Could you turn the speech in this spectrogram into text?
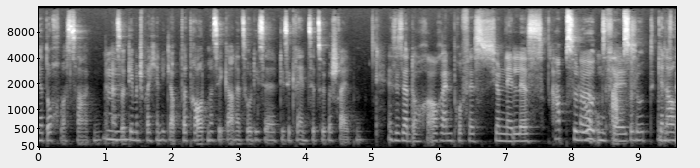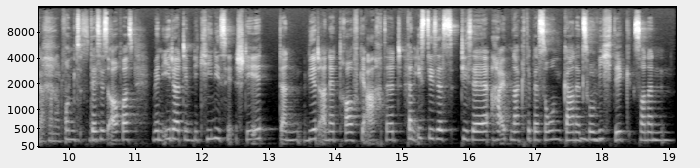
ja doch was sagen. Mhm. Also dementsprechend, ich glaube, da traut man sich gar nicht so, diese, diese Grenze zu überschreiten. Es ist ja doch auch ein professionelles absolut, äh, Umfeld. Absolut, genau. Und das, und das ist auch was, wenn ich dort im Bikini stehe, dann wird auch nicht drauf geachtet. Dann ist dieses, diese halbnackte Person gar nicht so mhm. wichtig, sondern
